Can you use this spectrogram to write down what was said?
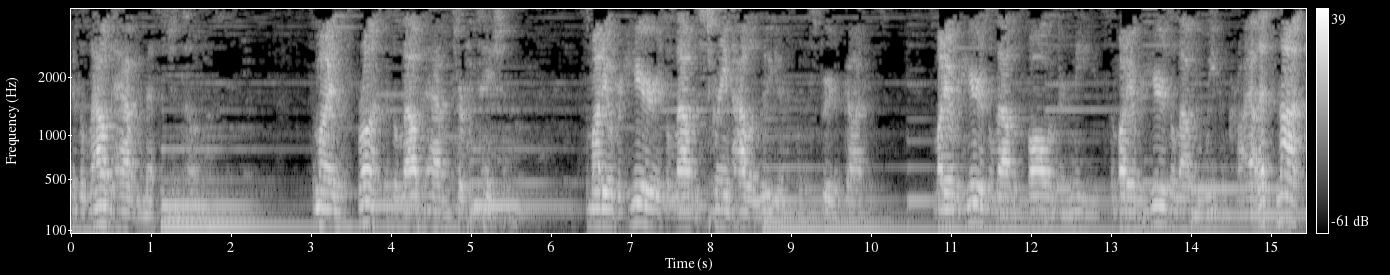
is allowed to have a message in tongues. Somebody in the front is allowed to have interpretation. Somebody over here is allowed to scream hallelujah when the Spirit of God is. Somebody over here is allowed to fall on their knees. Somebody over here is allowed to weep and cry out. That's not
